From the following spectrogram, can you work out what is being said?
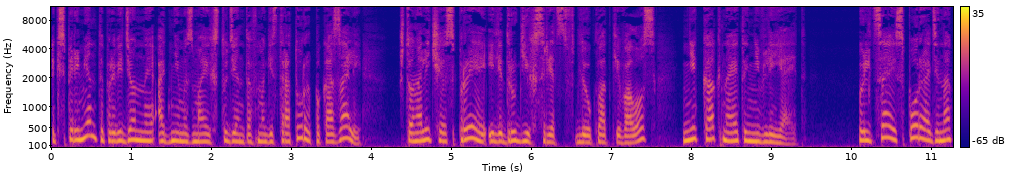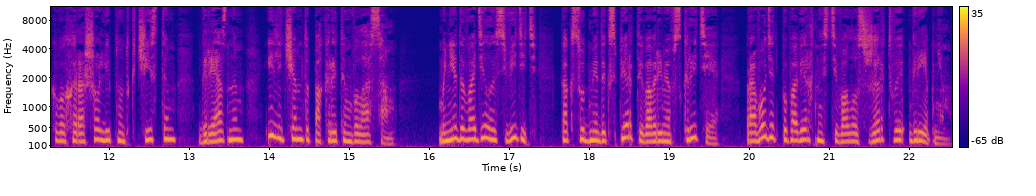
Эксперименты, проведенные одним из моих студентов магистратуры, показали, что наличие спрея или других средств для укладки волос никак на это не влияет. Пыльца и споры одинаково хорошо липнут к чистым, грязным или чем-то покрытым волосам. Мне доводилось видеть, как судмедэксперты во время вскрытия проводят по поверхности волос жертвы гребнем.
